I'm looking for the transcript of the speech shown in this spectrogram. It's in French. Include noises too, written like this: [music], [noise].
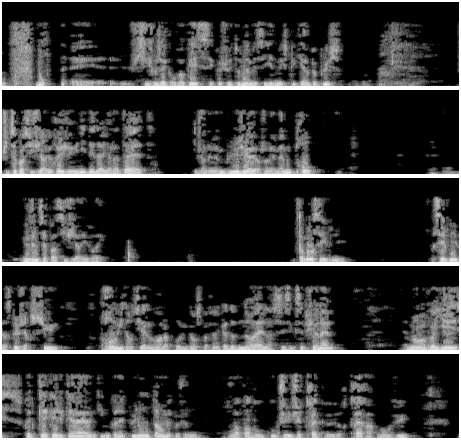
Bon, si je vous ai convoqué, c'est que je vais tout de même essayer de m'expliquer un peu plus. Je ne sais pas si j'y arriverai, j'ai une idée derrière la tête, j'en ai même plusieurs, j'en ai même trop. Mais je ne sais pas si j'y arriverai. Comment c'est venu? C'est venu parce que j'ai reçu, providentiellement, la Providence m'a fait un cadeau de Noël assez exceptionnel. Elle m'a envoyé que quelqu'un qui me connaît depuis longtemps, mais que je ne vois pas beaucoup, que j'ai très peu, très rarement vu,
